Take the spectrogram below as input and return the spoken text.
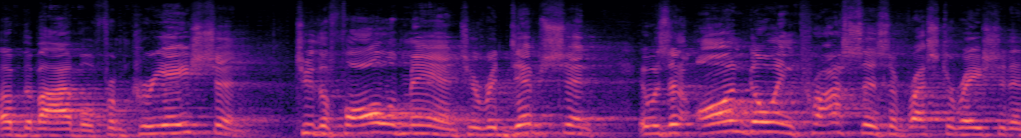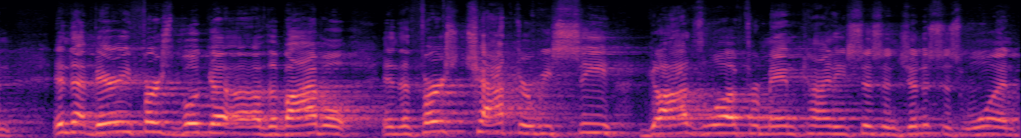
of the Bible from creation to the fall of man to redemption. It was an ongoing process of restoration. And in that very first book of the Bible, in the first chapter, we see God's love for mankind. He says in Genesis 1,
